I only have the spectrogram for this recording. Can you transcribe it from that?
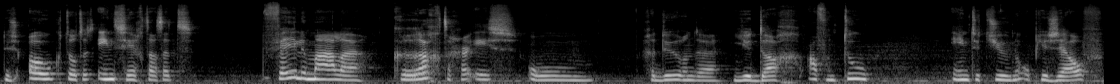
dus ook tot het inzicht dat het vele malen krachtiger is om gedurende je dag af en toe in te tunen op jezelf.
